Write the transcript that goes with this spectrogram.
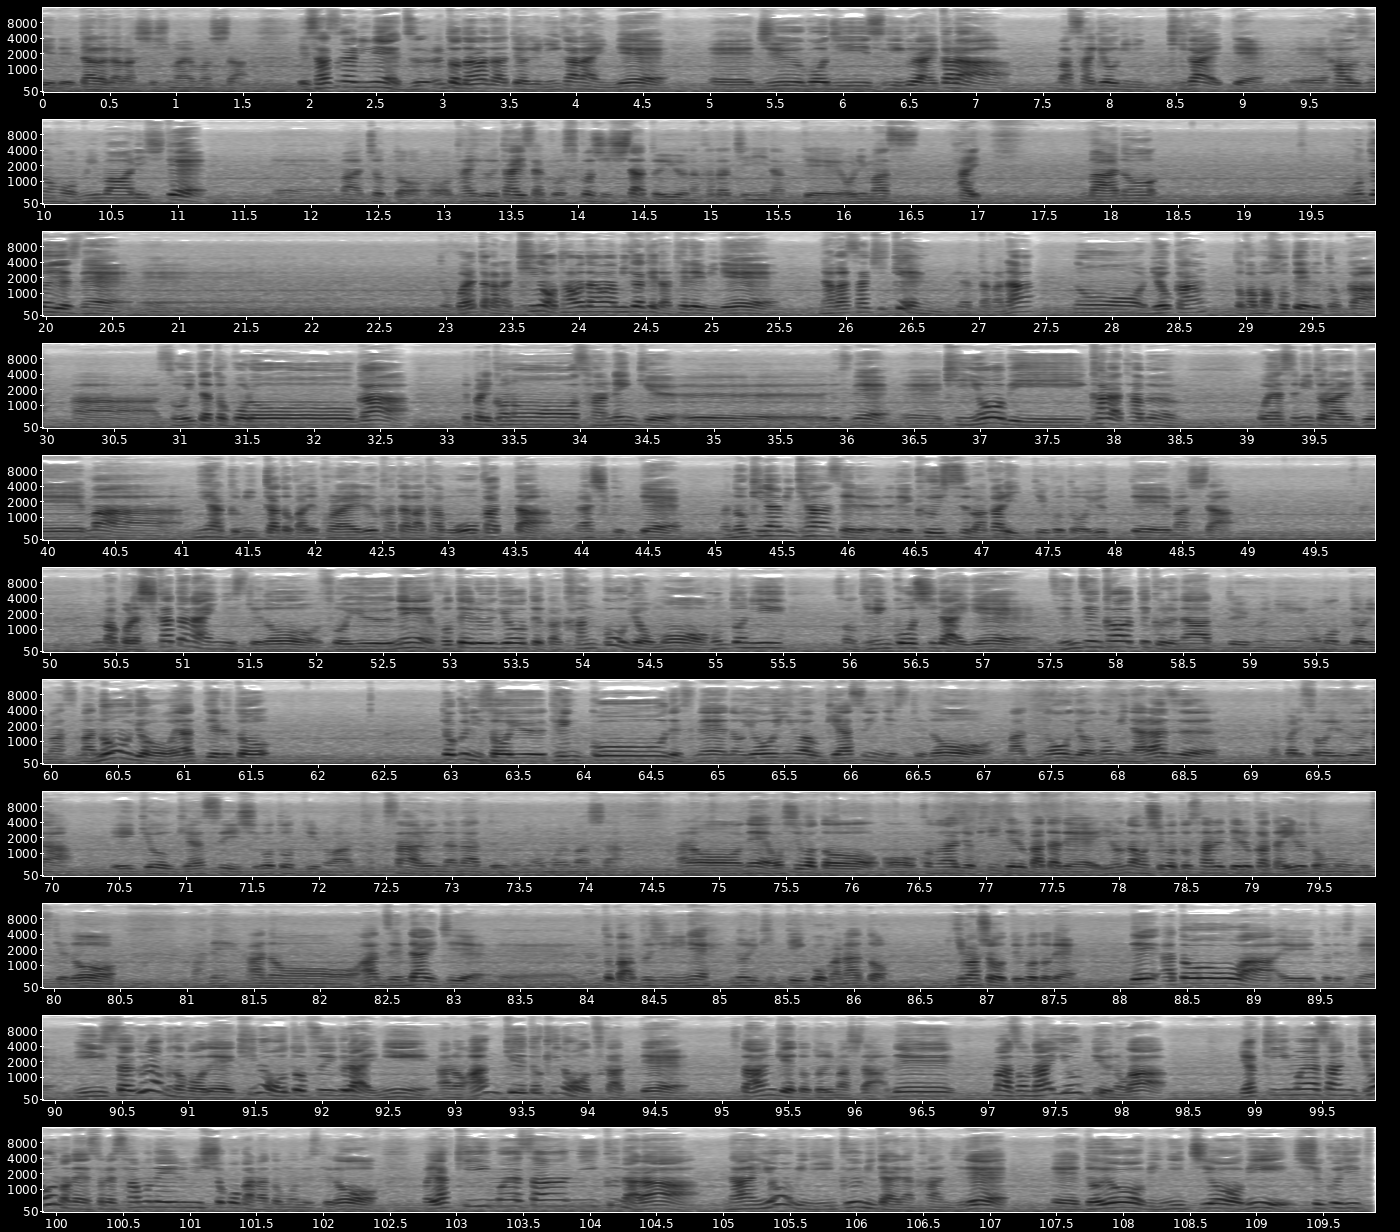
家でダラダラしてしまいました。さすがにね、ずっとダラダラってわけにいかないんで、えー、15時過ぎぐらいから、まあ、作業着に着替えて、えー、ハウスの方見回りして、まあ、ちょっと台風対策を少ししたというような形になっております。はい。まあ、あの、本当にですね、えー、どこやったかな？昨日たまたま見かけたテレビで、長崎県やったかな？の旅館とか、まあ、ホテルとか、あそういったところが、やっぱりこの3連休ですね、えー、金曜日から多分、お休み取られて、まあ、2泊3日とかで来られる方が多分多かったらしくって、軒並みキャンセルで空室ばかりっていうことを言ってました。まあこれ仕方ないんですけど、そういうね、ホテル業というか観光業も本当にその天候次第で全然変わってくるなというふうに思っております。まあ農業をやってると、特にそういう天候ですね、の要因は受けやすいんですけど、まあ農業のみならず、やっぱりそういう風な影響を受けやすい仕事っていうのはたくさんあるんだなというふうに思いましたあのー、ねお仕事このラジオ聴いてる方でいろんなお仕事されてる方いると思うんですけどまあねあのー、安全第一で、えなんとか無事にね、乗り切っていこうかなと、行きましょうということで、で、あとは、えー、っとですね、インスタグラムの方で、昨日、おとついぐらいに、あの、アンケート機能を使って、ちょっとアンケートを取りました。で、まあ、その内容っていうのが、焼き芋屋さんに、今日のね、それサムネイルにしとこうかなと思うんですけど、ま、焼き芋屋さんに行くなら、何曜日に行くみたいな感じで、えー、土曜日、日曜日、祝日、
